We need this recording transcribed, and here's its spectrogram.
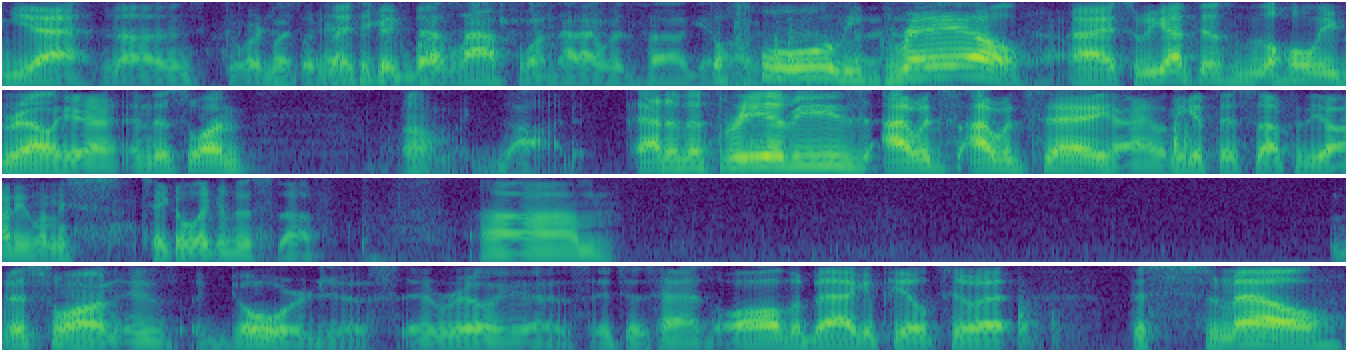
Yeah, no, it's gorgeous. But Like I nice think big it's butts. that last one that I was uh, getting. The excited Holy. Grail. All right, so we got this, the Holy Grail here, and this one, oh my God. Out of the three of these, I would I would say, all right, let me get this up for the audience. Let me take a look at this stuff. Um, this one is gorgeous. It really is. It just has all the bag appeal to it. The smell,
